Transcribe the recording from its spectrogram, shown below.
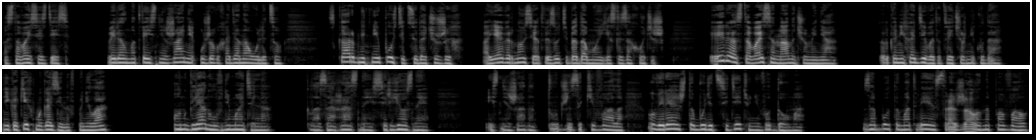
«Оставайся здесь», — велел Матвей Снежане, уже выходя на улицу. «Скарбник не пустит сюда чужих, а я вернусь и отвезу тебя домой, если захочешь. Или оставайся на ночь у меня. Только не ходи в этот вечер никуда. Никаких магазинов, поняла?» Он глянул внимательно. Глаза разные, серьезные, И Снежана тут же закивала, уверяя, что будет сидеть у него дома. Забота Матвея сражала на повал.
